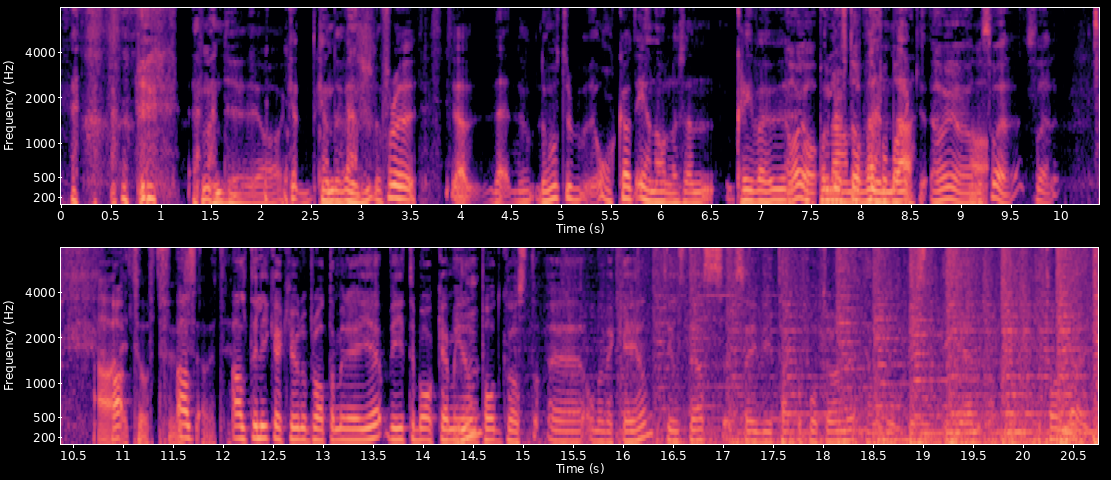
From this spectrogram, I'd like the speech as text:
Men du, ja, kan, kan du vända? Då, får du, ja, då måste du åka åt ena hållet och sen kliva ur Ja, ja, på och land och den på vända. marken. Ja, ja, ja, så är det. Så är det. Ja, det är tufft för Allt- vissa. Du. Alltid lika kul att prata med dig. Vi är tillbaka med Mm. en podcast eh, om en vecka igen. Tills dess säger vi tack och påtörande. Janne Blomqvist, IL och Törnberg.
